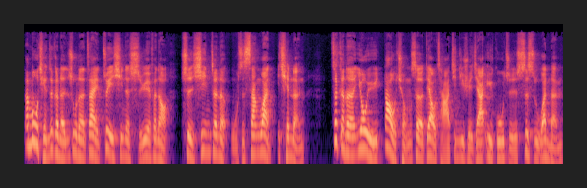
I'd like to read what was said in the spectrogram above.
那目前这个人数呢，在最新的十月份哦，是新增了五十三万一千人，这个呢优于道琼社调查经济学家预估值四十五万人。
